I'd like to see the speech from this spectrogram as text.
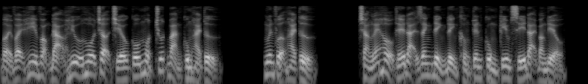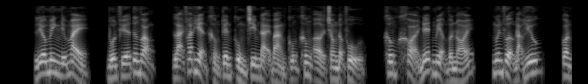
bởi vậy hy vọng đạo hữu hỗ trợ chiếu cố một chút bản cung hải tử. Nguyên phượng hải tử chẳng lẽ hậu thế đại danh đỉnh đỉnh khổng tuyên cùng kim sĩ đại bằng điểu? Liêu minh nhíu mày, bốn phía tương vọng, lại phát hiện khổng tuyên cùng chim đại bàng cũng không ở trong động phủ, không khỏi nết miệng và nói, nguyên vượng đạo hữu, con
